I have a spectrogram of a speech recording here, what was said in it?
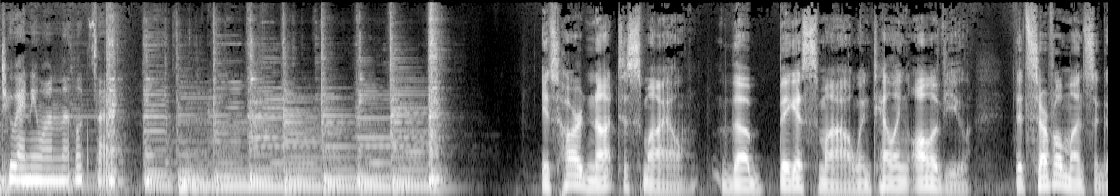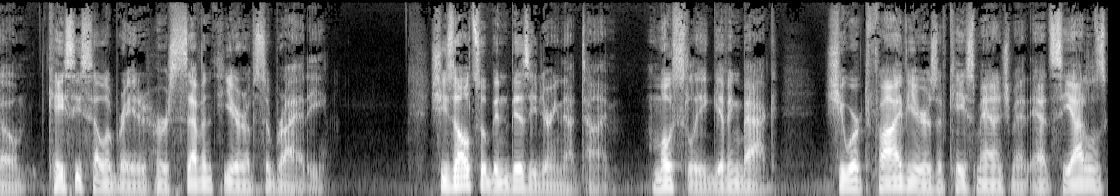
to anyone that looks at it. It's hard not to smile, the biggest smile, when telling all of you that several months ago, Casey celebrated her seventh year of sobriety. She's also been busy during that time, mostly giving back She worked five years of case management at Seattle's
